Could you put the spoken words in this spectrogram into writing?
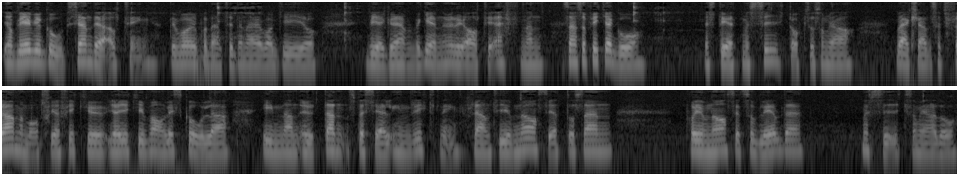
jag blev ju godkänd i allting. Det var ju på den tiden när det var G och VG och MVG. Nu är det ATF. Men sen så fick jag gå estet musik också som jag verkligen hade sett fram emot. För jag, fick ju, jag gick i vanlig skola innan utan speciell inriktning fram till gymnasiet. Och sen på gymnasiet så blev det musik som jag då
